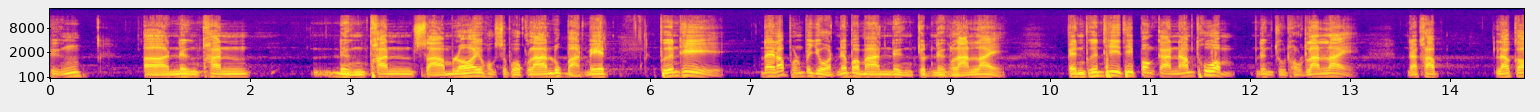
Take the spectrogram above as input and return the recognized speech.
ถึงเอ่อ1,000 1,366ล้านลูกบาทเมตร พื้นที่ได้รับผลประโยชน์เนี่ยประมาณ 1.1 ล้านไร่ เป็นพื้นที่ที่ป้องกันน้ำท่วม 1.6 ล้านไร่นะครับ แล้วก็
